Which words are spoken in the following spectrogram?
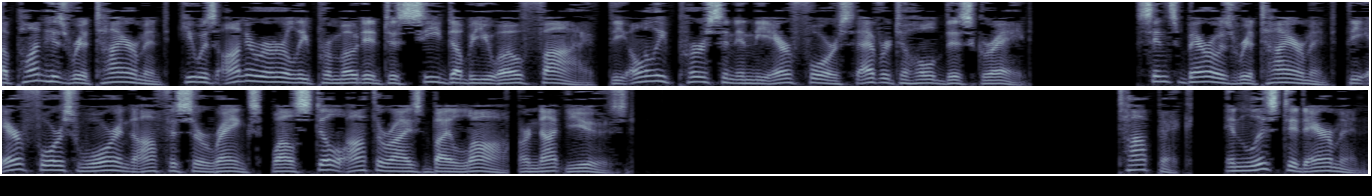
Upon his retirement, he was honorarily promoted to CWO-5, the only person in the Air Force ever to hold this grade. Since Barrow's retirement, the Air Force warrant officer ranks, while still authorized by law, are not used. Enlisted airmen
